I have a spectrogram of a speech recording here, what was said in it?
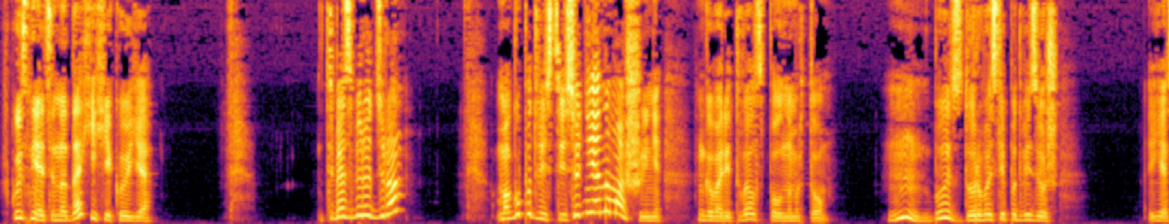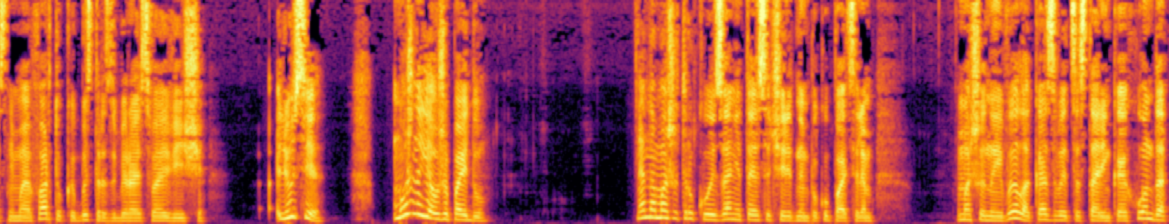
Вкуснятина, да?» — хихикаю я. «Тебя заберет Дюран?» «Могу подвезти. Сегодня я на машине», — говорит Вэл с полным ртом. «Ммм, будет здорово, если подвезешь». Я снимаю фартук и быстро забираю свои вещи. «Люси, можно я уже пойду?» Она машет рукой, занятая с очередным покупателем — Машина Ивел оказывается старенькая Хонда,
